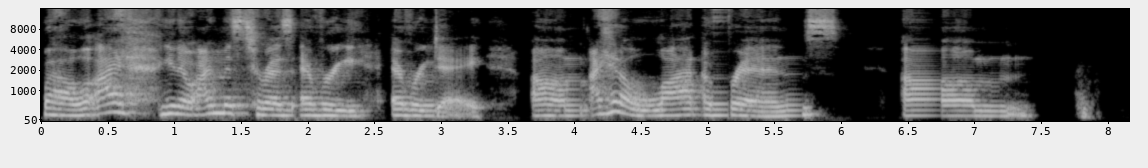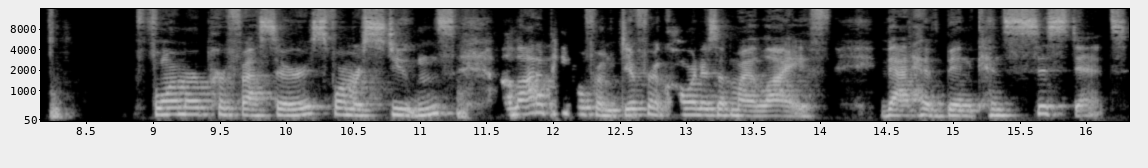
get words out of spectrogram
Wow. Well, I, you know, I miss Terez every every day. Um, I had a lot of friends um, former professors, former students, a lot of people from different corners of my life that have been consistent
